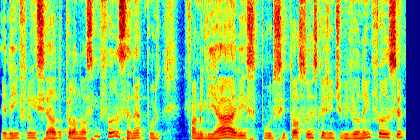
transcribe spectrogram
ele é influenciado pela nossa infância, né, por familiares, por situações que a gente viveu na infância.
